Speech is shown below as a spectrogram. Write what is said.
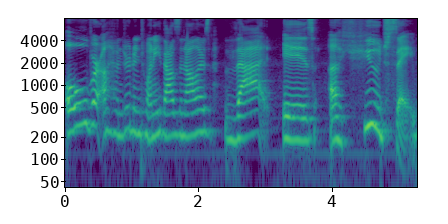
over $120,000. That is a huge save.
